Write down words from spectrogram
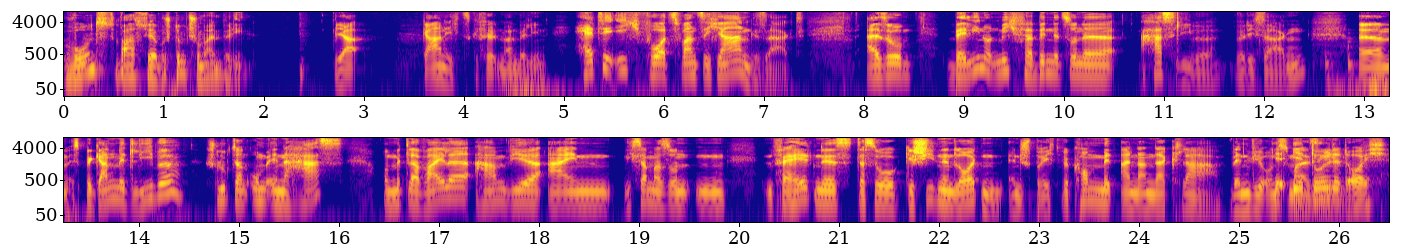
wohnst, warst du ja bestimmt schon mal in Berlin. Ja, gar nichts gefällt mir an Berlin hätte ich vor 20 Jahren gesagt. Also Berlin und mich verbindet so eine Hassliebe, würde ich sagen. Ähm, es begann mit Liebe, schlug dann um in Hass und mittlerweile haben wir ein, ich sag mal so ein, ein Verhältnis, das so geschiedenen Leuten entspricht. Wir kommen miteinander klar, wenn wir uns ihr, mal ihr duldet sehen. euch.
